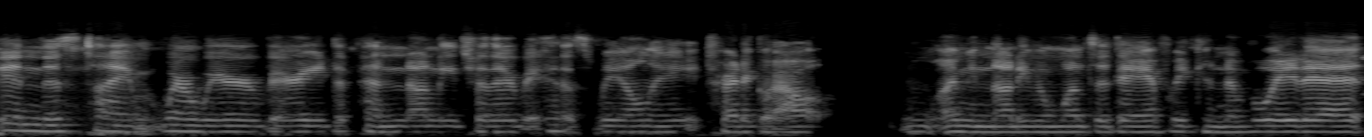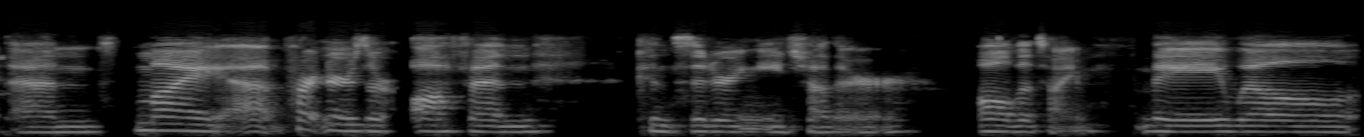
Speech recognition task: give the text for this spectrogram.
in this time where we're very dependent on each other because we only try to go out I mean, not even once a day if we can avoid it. And my uh, partners are often considering each other all the time. They will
